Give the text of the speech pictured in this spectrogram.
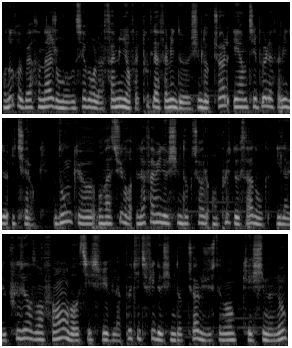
en autre personnage, on va aussi avoir la famille, en fait, toute la famille de Shim Chol et un petit peu la famille de Ichirok. Donc, euh, on va suivre la famille de Shim Chol en plus de ça. Donc, il a eu plusieurs enfants. On va aussi suivre la petite fille de Shim Chol, justement, qui est Shimeno.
